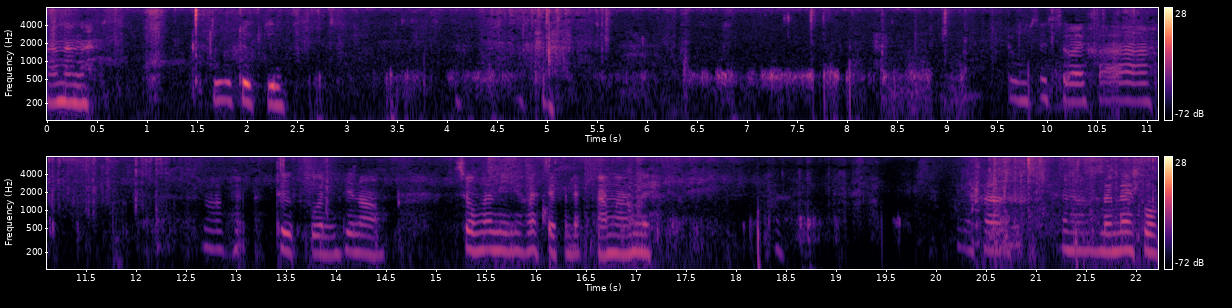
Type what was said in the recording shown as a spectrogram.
อันนั้นนะนี่คือกินดุมสวยๆค่ะถือฝนพี่น้องทรงอันนี้ค่ะเสร็จกันแบบงามๆเลยนี่ค่ะพี่น้อง ใบไม้ปลูก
